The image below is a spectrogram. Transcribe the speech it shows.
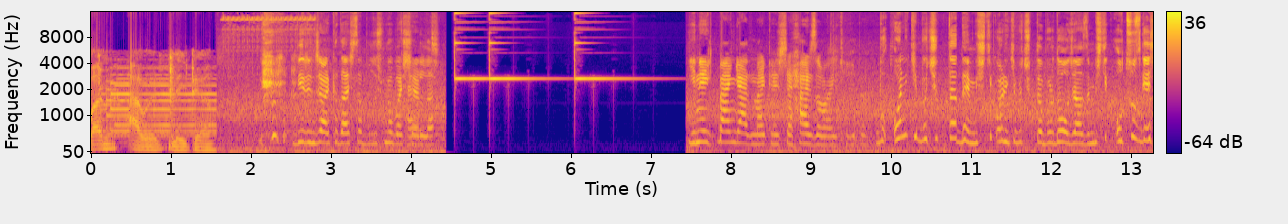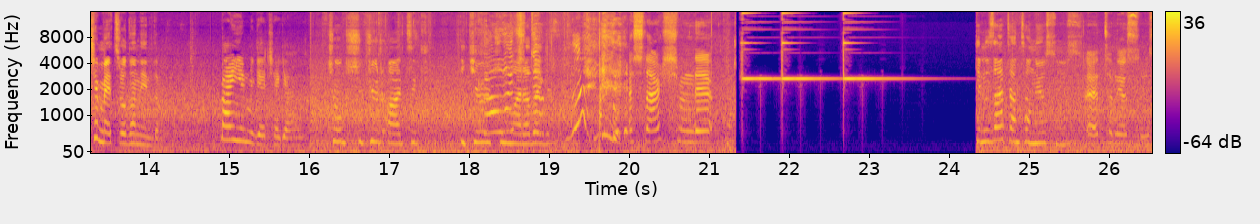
One hour later. Birinci arkadaşla buluşma başarılı. Yine ilk ben geldim arkadaşlar her zamanki gibi. Bu 12.30'da demiştik. 12.30'da burada olacağız demiştik. 30 geçe metrodan indim. Ben 20 geçe geldim. Çok şükür artık 2 ve 3 numarada Arkadaşlar şimdi Kimi zaten tanıyorsunuz. evet tanıyorsunuz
